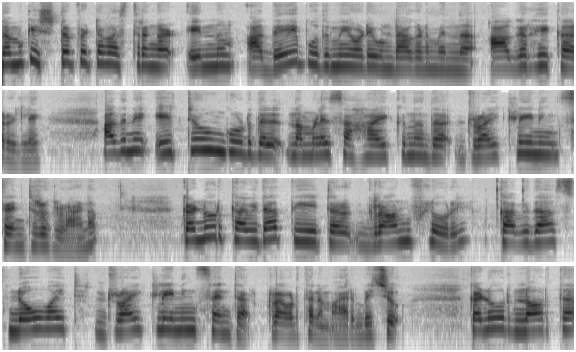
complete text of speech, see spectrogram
നമുക്ക് ഇഷ്ടപ്പെട്ട വസ്ത്രങ്ങൾ എന്നും അതേ പുതുമയോടെ ഉണ്ടാകണമെന്ന് ആഗ്രഹിക്കാറില്ലേ? അതിന് ഏറ്റവും കൂടുതൽ നമ്മളെ സഹായിക്കുന്നത് ഡ്രൈ ക്ലീനിങ് സെന്ററുകളാണ് കണ്ണൂർ കവിതാ തിയേറ്റർ ഗ്രൗണ്ട് ഫ്ലോറിൽ Kavitha snow white dry cleaning centre പ്രവർത്തനം ആരംഭിച്ചു. Kannur north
